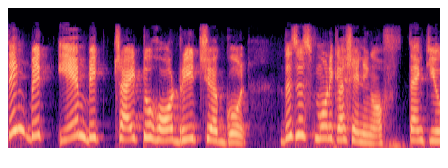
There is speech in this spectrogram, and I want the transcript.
think big aim big try to hard reach your goal this is Monica shining of thank you.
